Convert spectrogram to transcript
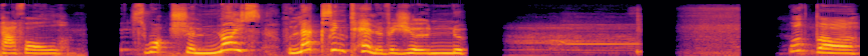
Pathol. Let's watch some nice, relaxing television. What the?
